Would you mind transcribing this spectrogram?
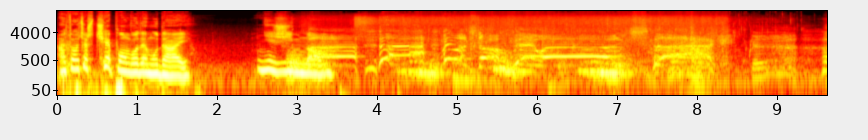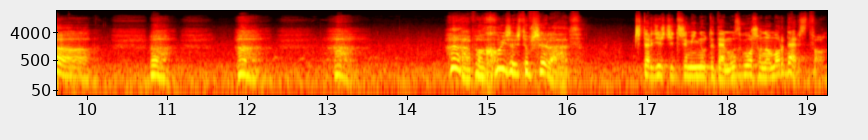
Ale to chociaż ciepłą wodę mu daj. Nie zimną. Wyłącz to! Wyłącz! Tak! Po chuj żeś tu przylazł. 43 minuty temu zgłoszono morderstwo.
